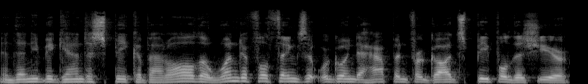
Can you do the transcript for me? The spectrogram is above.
And then he began to speak about all the wonderful things that were going to happen for God's people this year.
